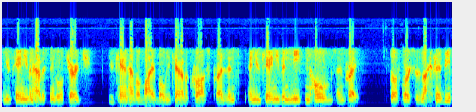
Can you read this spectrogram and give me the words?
You can't even have a single church. You can't have a Bible. You can't have a cross presence, and you can't even meet in homes and pray. So, of course, there's not going to be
